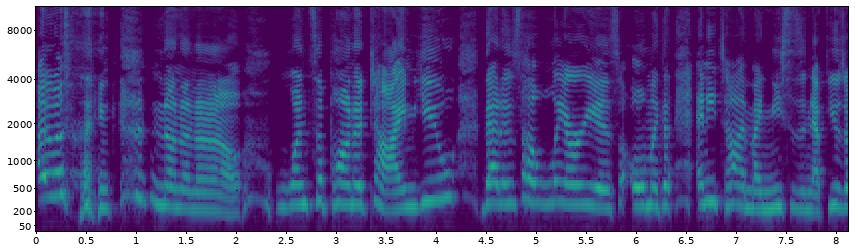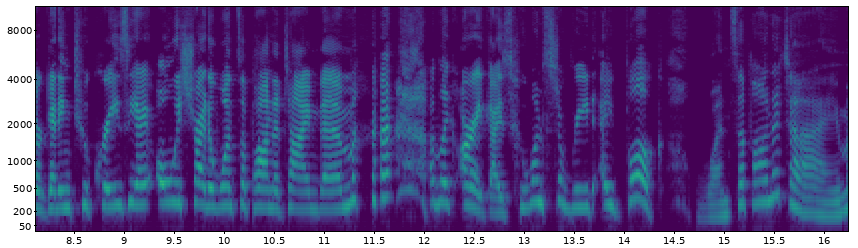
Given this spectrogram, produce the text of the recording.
I was like, no, no, no, no. Once upon a time, you? That is hilarious. Oh my God. Anytime my nieces and nephews are getting too crazy, I always try to once upon a time them. I'm like, all right, guys, who wants to read a book? Once upon a time,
